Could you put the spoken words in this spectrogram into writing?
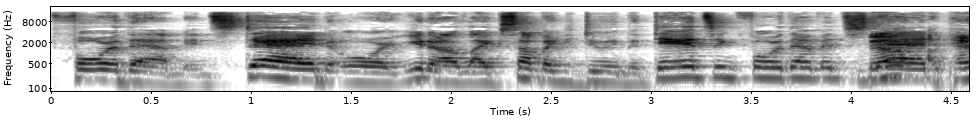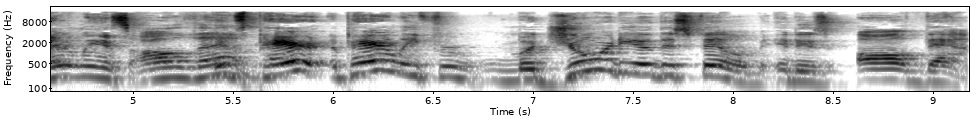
for them instead, or you know, like somebody doing the dancing for them instead. No, apparently it's all them. It's par- apparently for majority of this film, it is all them.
